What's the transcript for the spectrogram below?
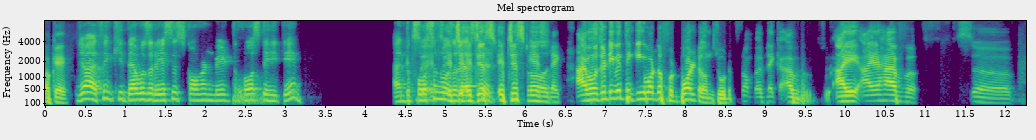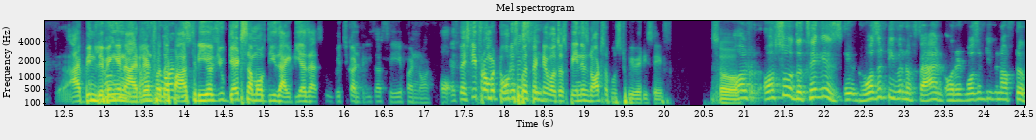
Okay, Yeah, I think he, there was a racist comment made the first day he came. And the It's- person it's- was it's- arrested. It just, it just So- is like I wasn't even thinking about the football terms, dude. From like uh, I, I have, uh, uh, I've been living No, in Ireland for to the past understand- three years. You get some of these ideas as to which countries are safe and not, especially from a tourist Obviously. perspective. Also, Spain is not supposed to be very safe. So Also, the thing is, it wasn't even a fan or it wasn't even after a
